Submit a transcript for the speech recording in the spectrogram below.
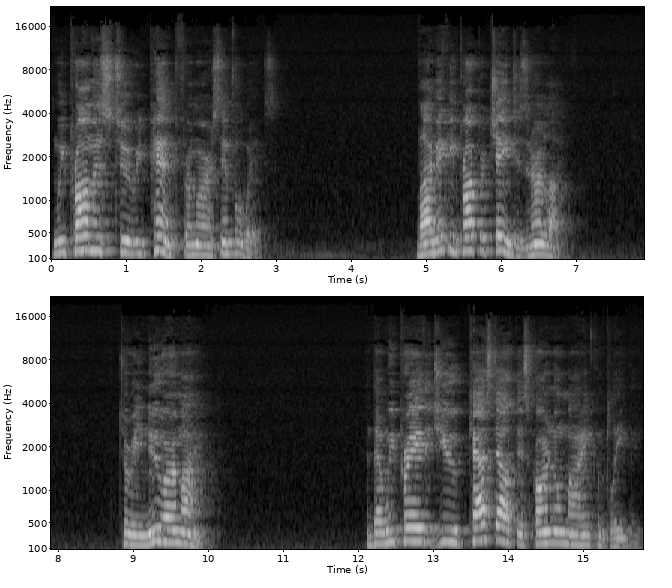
We promise to repent from our sinful ways by making proper changes in our life, to renew our mind. And then we pray that you cast out this carnal mind completely.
